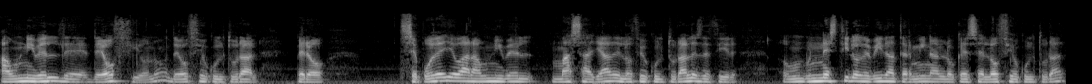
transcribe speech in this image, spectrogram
a un nivel de, ocio, ¿no? De ocio cultural, pero se puede llevar a un nivel más allá del ocio cultural, es decir, un estilo de vida termina en lo que es el ocio cultural.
